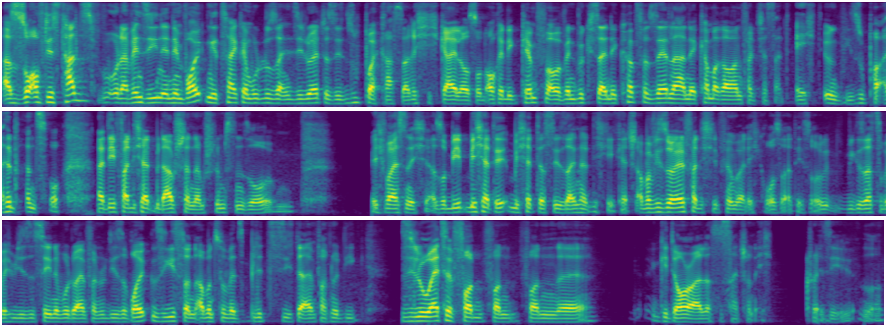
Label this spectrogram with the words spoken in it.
Also so auf Distanz oder wenn sie ihn in den Wolken gezeigt haben, wo du seine Silhouette sieht super krass, sah richtig geil aus und auch in den Kämpfen. Aber wenn wirklich seine Köpfe sehr nah an der Kamera waren, fand ich das halt echt irgendwie super albern so. Den fand ich halt mit Abstand am schlimmsten so. Ich weiß nicht. Also mich, hätte, mich hätte das Design halt nicht gecatcht. Aber visuell fand ich den Film halt echt großartig. So, wie gesagt, zum Beispiel diese Szene, wo du einfach nur diese Wolken siehst und ab und zu, wenn es blitzt, siehst du einfach nur die Silhouette von, von, von äh, Ghidorah. Das ist halt schon echt crazy. So.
